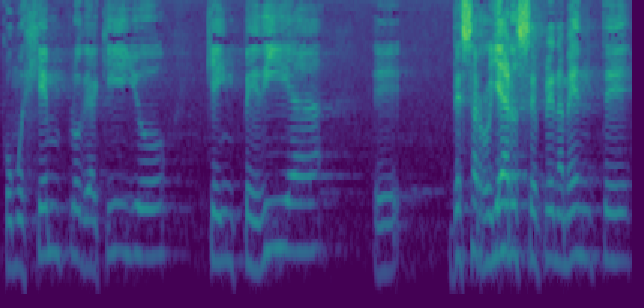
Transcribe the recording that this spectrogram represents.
como ejemplo de aquello que impedía eh, desarrollarse plenamente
